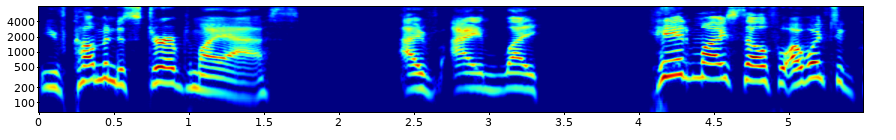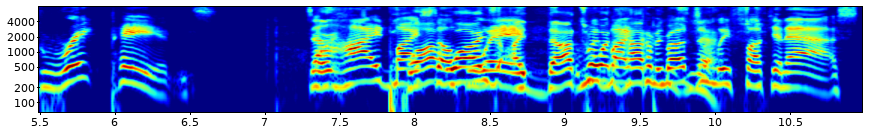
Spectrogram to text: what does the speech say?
You've come and disturbed my ass. I've I like hid myself. I went to great pains to Or hide myself away I- that's with what my happens curmudgeonly next. fucking ass.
